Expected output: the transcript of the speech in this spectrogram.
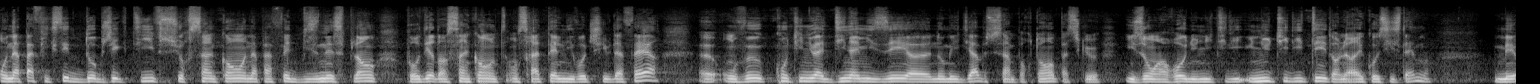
on n'a pas fixé d'objectif sur 5 ans, on n'a pas fait de business plan pour dire dans 5 ans on sera à tel niveau de chiffre d'affaires. Euh, on veut continuer à dynamiser euh, nos médias parce que c'est important parce qu'ils ont un rôle, une utilité, dans leur écosystème. Mais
